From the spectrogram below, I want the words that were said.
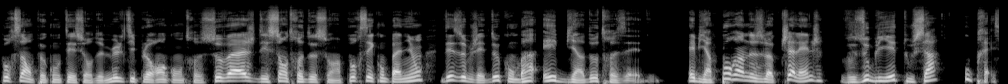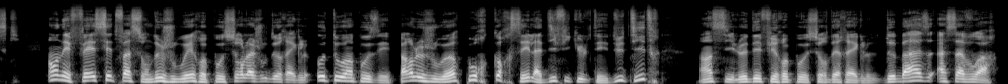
Pour ça, on peut compter sur de multiples rencontres sauvages, des centres de soins pour ses compagnons, des objets de combat et bien d'autres aides. Eh bien, pour un Nuzlocke Challenge, vous oubliez tout ça, ou presque. En effet, cette façon de jouer repose sur l'ajout de règles auto-imposées par le joueur pour corser la difficulté du titre. Ainsi, le défi repose sur des règles de base, à savoir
